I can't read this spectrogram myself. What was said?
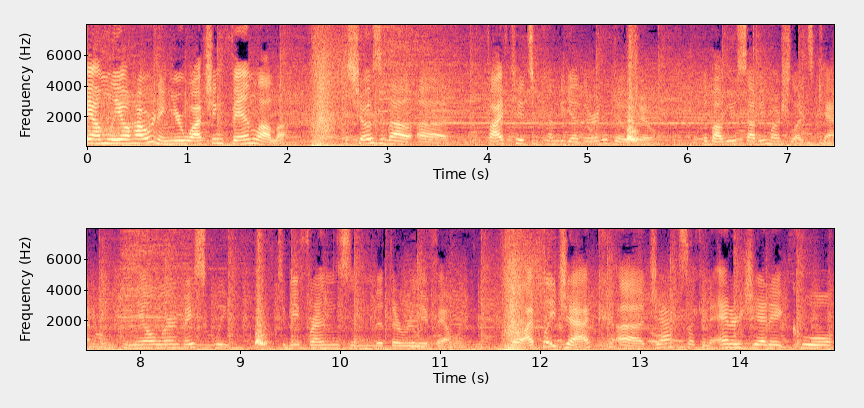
Hey, I'm Leo Howard, and you're watching FanLala. The show's about uh, five kids who come together at a dojo, the Bobby Wasabi Martial Arts Academy, and they all learn basically to be friends and that they're really a family. So I play Jack. Uh, Jack's like an energetic, cool.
